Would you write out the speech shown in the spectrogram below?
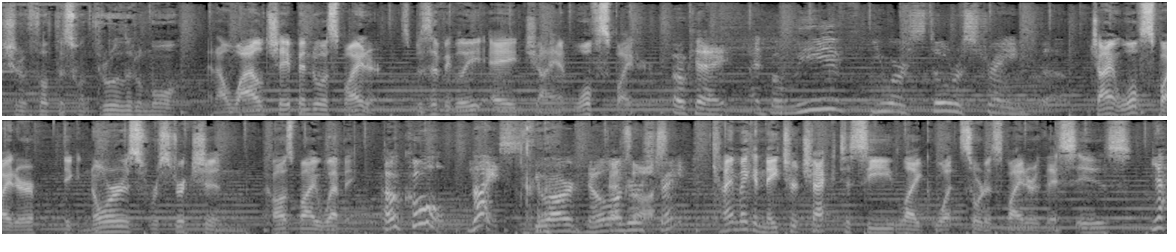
Should have thought this one through a little more. and I'll wild shape into a spider, specifically a giant wolf spider. Okay, I believe you are still restrained, though. Giant wolf spider ignores restriction caused by webbing. Oh, cool. Nice. You are no That's longer awesome. restrained. Can I make a nature check to see like what sort of spider this is? Yeah,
